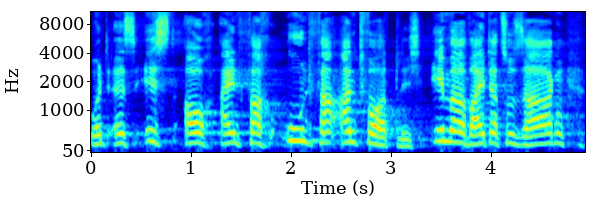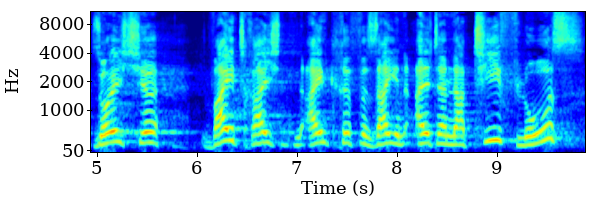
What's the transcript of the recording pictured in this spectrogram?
Und es ist auch einfach unverantwortlich, immer weiter zu sagen, solche weitreichenden Eingriffe seien alternativlos,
